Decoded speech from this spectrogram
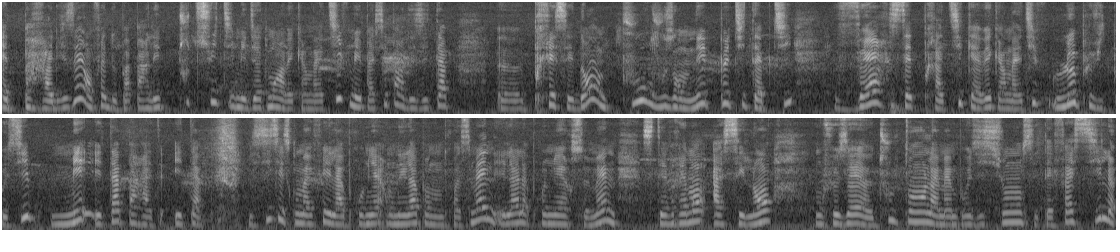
être paralysé en fait de ne pas parler tout de suite immédiatement avec un natif mais passer par des étapes euh, précédentes pour vous emmener petit à petit vers cette pratique avec un natif le plus vite possible mais étape par étape. Ici c'est ce qu'on a fait la première on est là pendant trois semaines et là la première semaine c'était vraiment assez lent. On faisait euh, tout le temps la même position c'était facile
